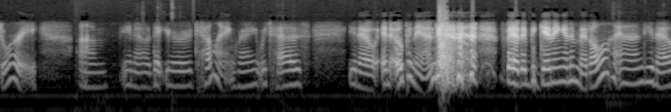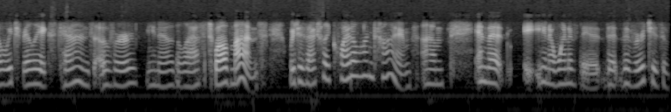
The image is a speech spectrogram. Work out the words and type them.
story, um, you know, that you're telling, right, which has you know, an open end, but a beginning and a middle, and you know, which really extends over you know the last 12 months, which is actually quite a long time. Um, and that you know, one of the, the the virtues of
